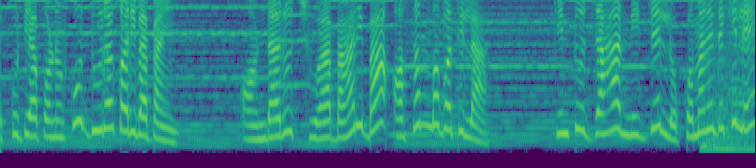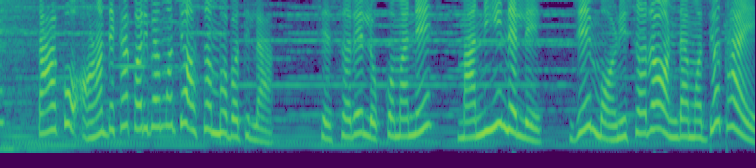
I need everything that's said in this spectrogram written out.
ଏକୁଟିଆପଣକୁ ଦୂର କରିବା ପାଇଁ ଅଣ୍ଡାରୁ ଛୁଆ ବାହାରିବା ଅସମ୍ଭବ ଥିଲା କିନ୍ତୁ ଯାହା ନିଜେ ଲୋକମାନେ ଦେଖିଲେ ତାହାକୁ ଅଣଦେଖା କରିବା ମଧ୍ୟ ଅସମ୍ଭବ ଥିଲା ଶେଷରେ ଲୋକମାନେ ମାନି ହିଁ ନେଲେ ଯେ ମଣିଷର ଅଣ୍ଡା ମଧ୍ୟ ଥାଏ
